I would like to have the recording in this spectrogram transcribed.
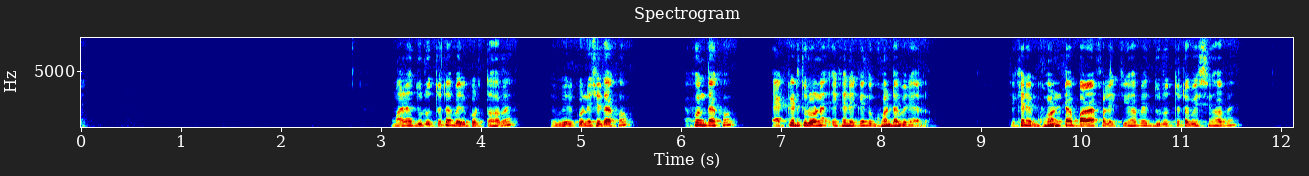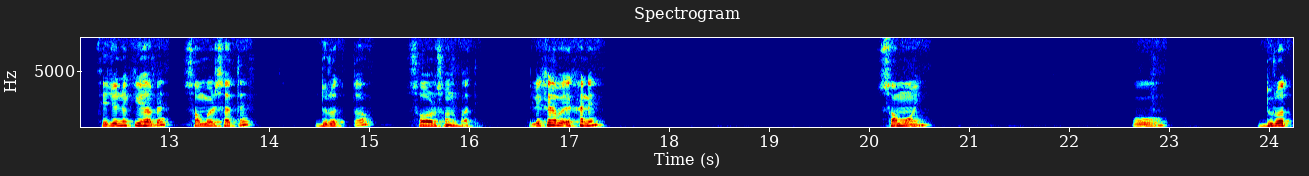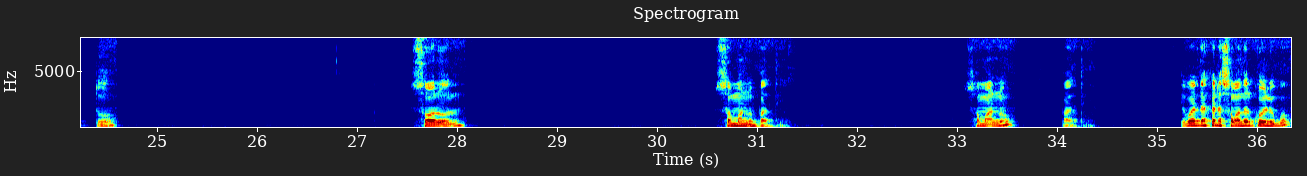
মানে দূরত্বটা বের করতে হবে। তো বের করে নিয়েছি দেখো। এখন দেখো, একের তুলনায় এখানে কিন্তু ঘণ্টা বেড়ে গেলো। এখানে ঘণ্টা বাড়ার ফলে কী হবে? দূরত্বটা বেশি হবে। সেই জন্য কী হবে? সময়ের সাথে দূরত্ব সরল সনুপাতি তো লিখে নেব এখানে সময় ও দূরত্ব সরল সমানুপাতি সমানুপাতি এবার দেখো এটা সমাধান করে নেব।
